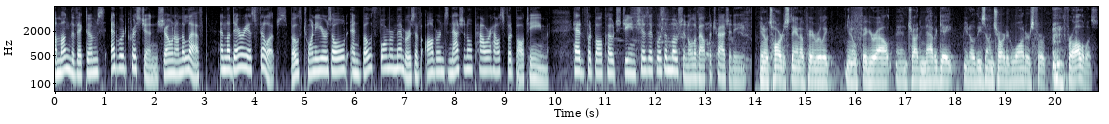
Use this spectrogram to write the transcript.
Among the victims, Edward Christian, shown on the left, and Ladarious Phillips, both 20 years old and both former members of Auburn's national powerhouse football team. Head football coach Gene Chizik was emotional about the tragedy. You know, it's hard to stand up here and really, you know, figure out and try to navigate, you know, these uncharted waters for, for all of us.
